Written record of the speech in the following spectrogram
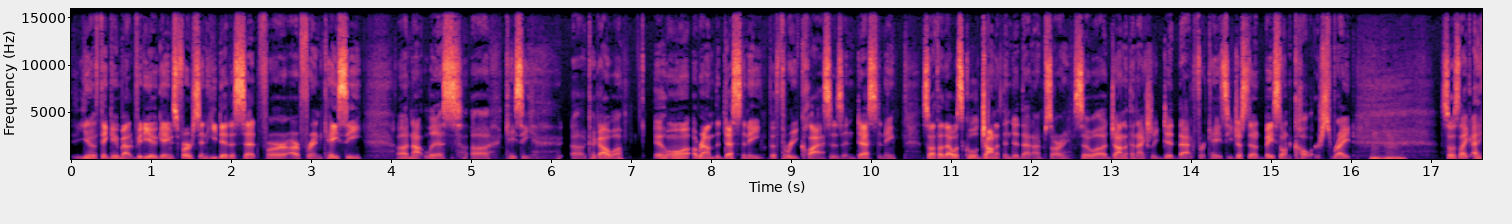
you know, thinking about video games first. And he did a set for our friend Casey, uh, not Liss, uh, Casey uh, Kagawa. Uh, Around the Destiny, the three classes in Destiny, so I thought that was cool. Jonathan did that. I'm sorry. So uh, Jonathan actually did that for Casey, just uh, based on colors, right? hmm So I was like, I,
